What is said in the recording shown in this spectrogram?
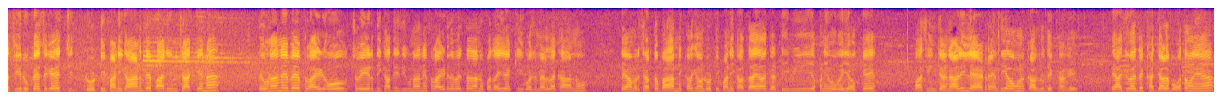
ਅਸੀਂ ਰੁਕੇ ਸੀਗੇ ਚ- ਰੋਟੀ ਪਾਣੀ ਖਾਣ ਤੇ ਭਾਜੀ ਨੂੰ ਚੱਕ ਕੇ ਨਾ, ਤੇ ਉਹਨਾਂ ਨੇ ਫੇ ਫਲਾਈਟ ਉਹ ਸਵੇਰ ਦੀ ਖਾਧੀ ਸੀ, ਉਹਨਾਂ ਨੇ ਫਲਾਈਟ ਦੇ ਵਿੱਚ ਤਾਂ ਤੁਹਾਨੂੰ ਪਤਾ ਹੀ ਹੈ ਕੀ ਕੁਝ ਮਿਲਦਾ ਖਾਣ ਨੂੰ। ਤੇ ਅੰਮ੍ਰਿਤਸਰ ਤੋਂ ਬਾਹਰ ਨਿਕਲ ਕੇ ਹੁਣ ਰੋਟੀ ਪਾਣੀ ਖਾਦਾ ਆ, ਗੱਡੀ ਵੀ ਆਪਣੀ ਹੋ ਗਈ ਓਕੇ ਬਸ ਇੰਜਨ ਨਾਲ ਹੀ ਲੈਟ ਰਹਿੰਦੀ ਆ, ਉਹ ਹੁਣ ਕੱਲ੍ਹ ਨੂੰ ਦੇਖਾਂਗੇ। ਤੇ ਅੱਜ ਵੈਸੇ ਖੱਜਲ ਬਹੁਤ ਹੋਏ ਆ।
